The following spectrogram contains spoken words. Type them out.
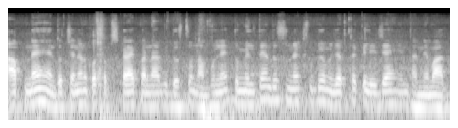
आप नए हैं तो चैनल को सब्सक्राइब करना भी दोस्तों ना भूलें। तो मिलते हैं दोस्तों नेक्स्ट वीडियो में, जब तक के लिए जय हिंद, धन्यवाद।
